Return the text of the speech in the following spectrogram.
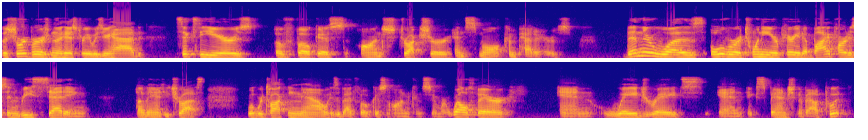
The short version of history was you had 60 years of focus on structure and small competitors. Then there was, over a 20 year period, a bipartisan resetting of antitrust. What we're talking now is about focus on consumer welfare and wage rates and expansion of output.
